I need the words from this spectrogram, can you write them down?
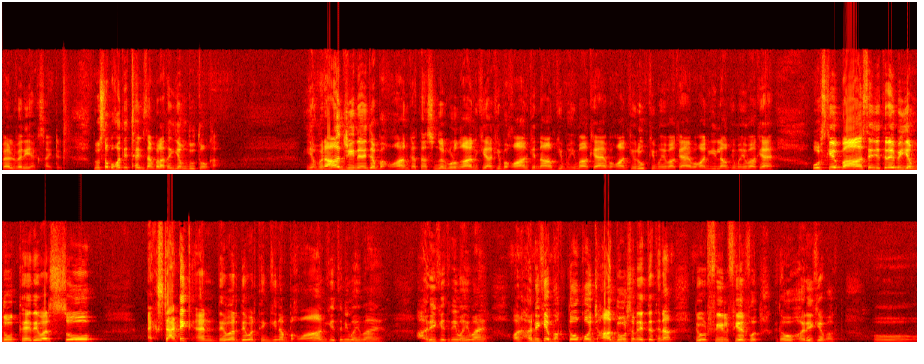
फेल्ट वेरी एक्साइटेड दूसरा बहुत ही अच्छा एग्ज़ाम्पल आता है यमदूतों का। यमराज जी ने जब भगवान का इतना सुंदर गुणगान किया कि भगवान के नाम की महिमा क्या है, भगवान के रूप की महिमा क्या है, भगवान की लीलाओं की महिमा क्या है, उसके बाद से जितने भी यमदूत थे they were so ecstatic and they were they were thinking ना भगवान की इतनी महिमा है, हरि की इतनी महिमा है। और हरि के भक्तों को जहाँ दूर से भी देखते थे ना दे वुड फील फियरफुल कहते ओ हरि के भक्त ओ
